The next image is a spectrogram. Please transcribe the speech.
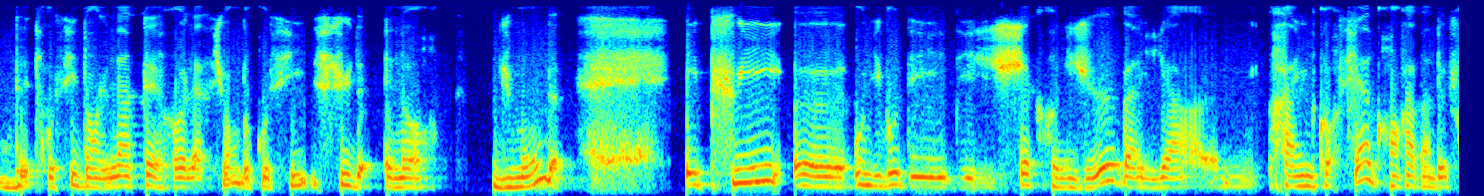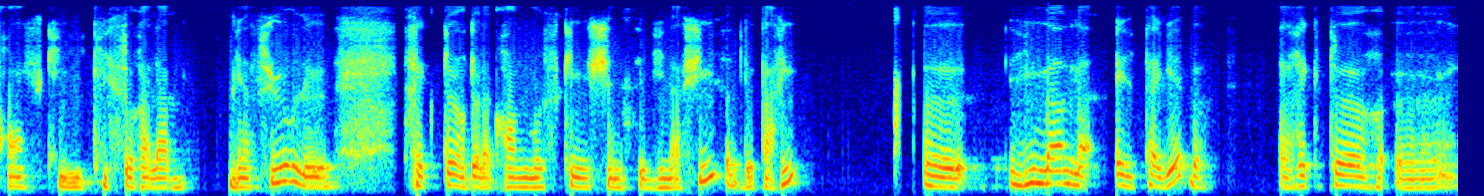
d'être aussi dans l'interrelation, donc aussi Sud et Nord du monde. Et puis, euh, au niveau des, chefs religieux, ben, il y a euh, Raïm Corsia, grand rabbin de France, qui, sera là, bien sûr, le recteur de la grande mosquée Shemseddin Hafiz de Paris, euh, l'imam El Tayeb, recteur euh,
